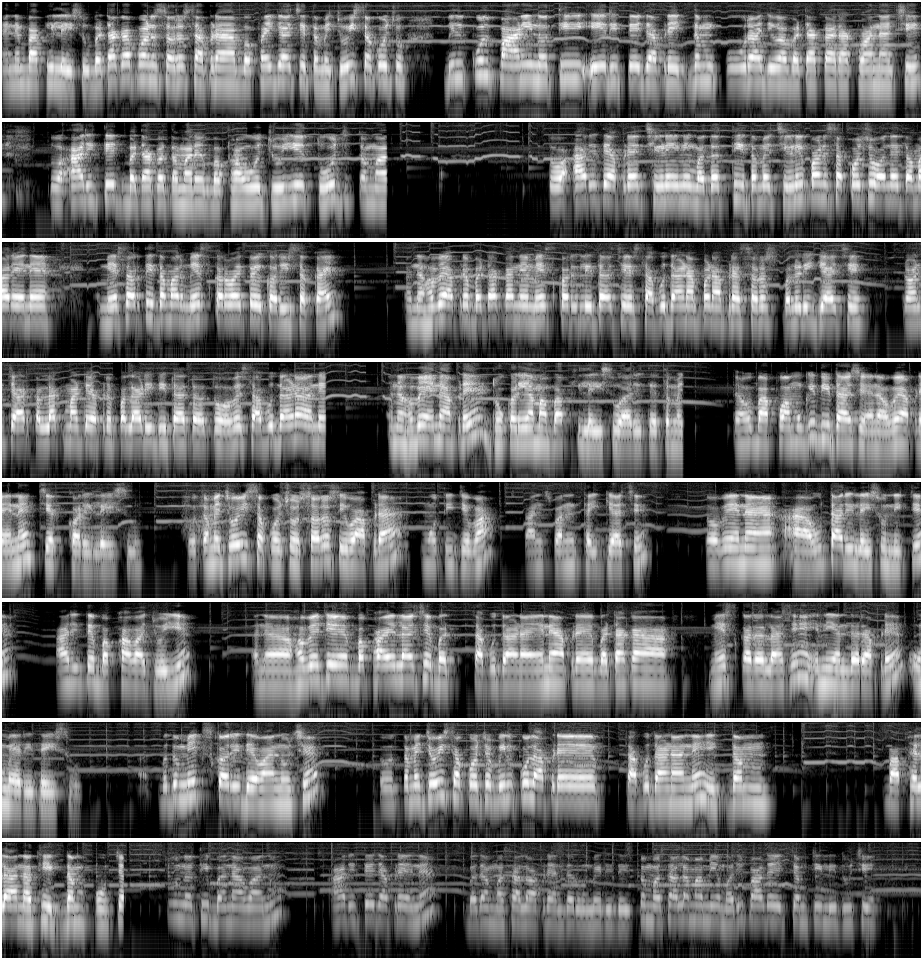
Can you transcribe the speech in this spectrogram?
એને બાફી લઈશું. બટાકા પણ સરસ આપણા બફાઈ ગયા છે. તમે જોઈ શકો છો. બિલકુલ પાણી નથી. એ રીતે જ આપણે એકદમ કોરા જેવા બટાકા રાખવાના છે. તો આ રીતે જ બટાકા તમારે બફાવવો જોઈએ. તો જ તમારે તો આ રીતે આપણે છીણીની મદદથી તમે છીણી પણ શકો છો અને તમારે એને મેસરથી તમારે મેસ કરવા હોય તો એ કરી શકાય. અને હવે આપણે બટાકાને મેસ કરી લીધા છે. સાબુદાણા પણ આપણા સરસ પલળી ગયા છે. ત્રણ ચાર કલાક માટે આપણે પલાળી દીધા હતા. તો હવે સાબુદાણા અને અને હવે એને આપણે ઢોકળિયામાં બાફી લઈશું. આ રીતે તમે હવે બાફવા મૂકી દીધા છે અને હવે આપણે એને ચેક કરી લઈશું. તો તમે જોઈ શકો છો, સરસ એવા આપણા મોતી જેવા ટ્રાન્સપરન્ટ થઈ ગયા છે. તો હવે એને ઉતારી લઈશું નીચે. આ રીતે બફાવા જોઈએ. અને હવે જે બફાયેલા છે સાબુદાણા, એને આપણે બટાકા મેશ કરેલા છે, એની અંદર આપણે ઉમેરી દઈશું. બધું મિક્સ કરી દેવાનું છે. તો તમે જોઈ શકો છો, બિલકુલ આપણે સાબુદાણાને એકદમ બાફેલા નથી, એકદમ પોચા નથી બનાવવાનું. આ રીતે જ આપણે એને બધા મસાલો આપણે અંદર ઉમેરી દઈશું તો મસાલામાં મેં મરી પાવડર એક ચમચી લીધું છે,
